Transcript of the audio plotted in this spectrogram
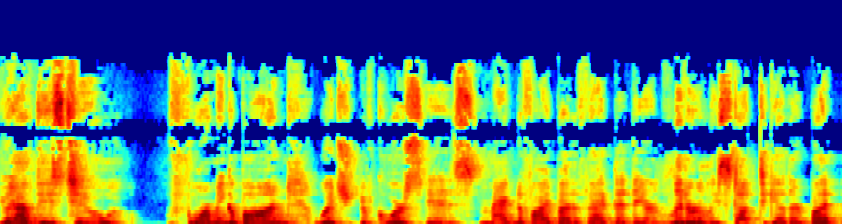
you have these two forming a bond, which of course is magnified by the fact that they are literally stuck together, but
